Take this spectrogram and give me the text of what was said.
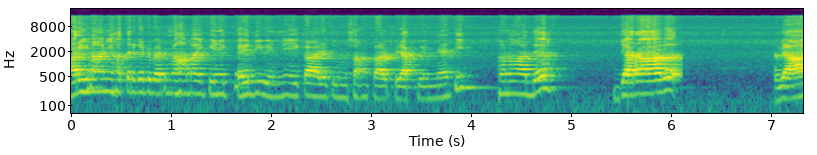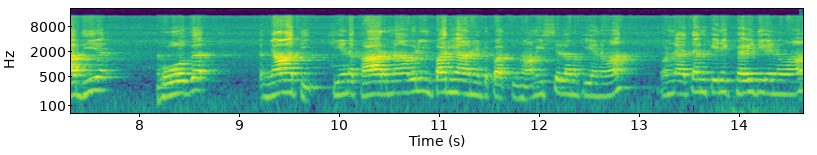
පරිහානි හතරකට වැටුනහමයි කෙනෙක් පැවිදි වෙන්නේ. ඒ කාලේ තුන් සංකල්පයක් වෙන්නේ නැති. මොනවද? ජරාව ව්‍යාධිය භෝග ඥාති කියන කාරණා වලින් පරිහානියටපත් වුණාම ඉස්සෙල්ලම කියනවා ඔන්න ඇතන් කෙනෙක් පැවිදි වෙනවා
